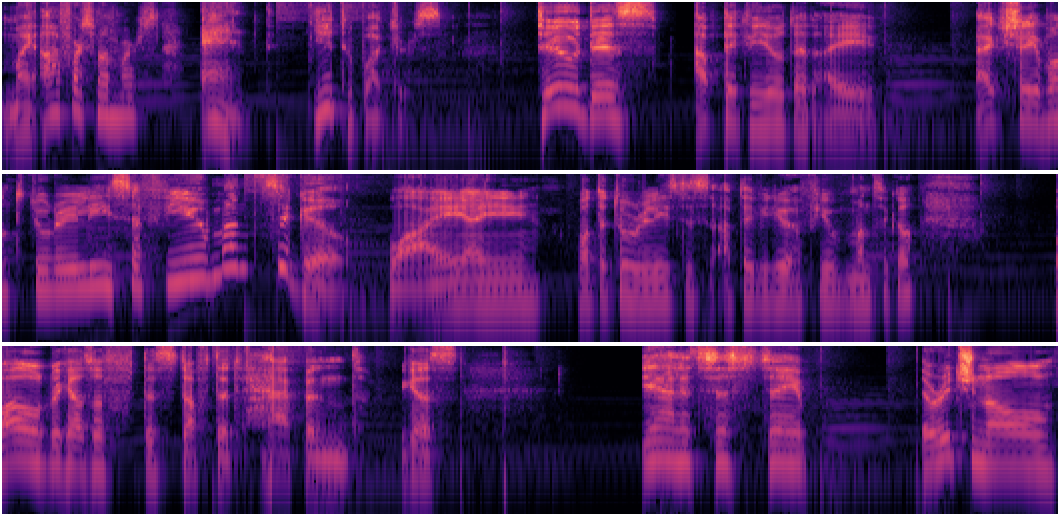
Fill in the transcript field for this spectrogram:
my offers members and YouTube watchers. To this update video that I actually wanted to release a few months ago. Why I wanted to release this update video a few months ago? Well, because of the stuff that happened. Because, yeah, let's just say the original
